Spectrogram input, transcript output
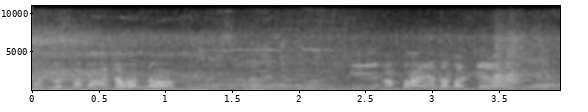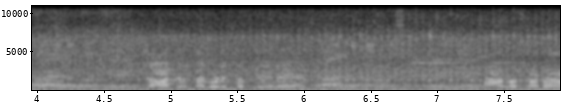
ಮತ್ತು ಸಮಾಜವನ್ನು ಈ ಅಪಾಯದ ಬಗ್ಗೆ ಜಾಗೃತಗೊಳಿಸುತ್ತೇನೆ. ನಾನು ಸದಾ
